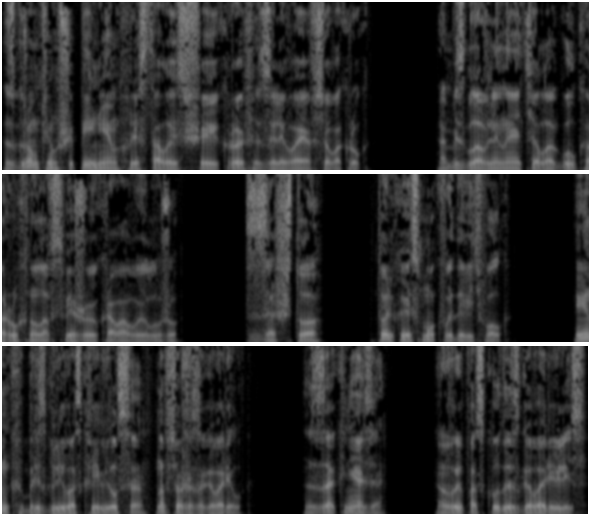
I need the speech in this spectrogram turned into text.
С громким шипением хлестала из шеи кровь, заливая все вокруг. Обезглавленное тело гулко рухнуло в свежую кровавую лужу. «За что?» — только и смог выдавить волк. Инг брезгливо скривился, но все же заговорил. «За князя. Вы, паскуды, сговорились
